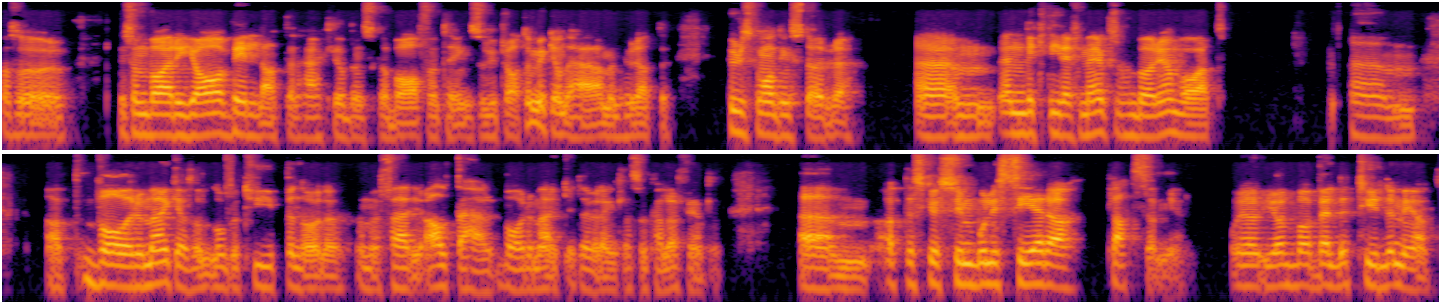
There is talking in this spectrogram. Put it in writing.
Alltså, liksom vad är det jag vill att den här klubben ska vara för någonting. Så vi pratar mycket om det här, men hur, att, hur det ska vara någonting större. Um, en viktig grej för mig också från början var att Um, att varumärket, alltså logotypen då, eller färg, allt det här varumärket är väl enklast att kalla det för egentligen. Um, att det skulle symbolisera platsen mer. Och jag, jag, var väldigt tydlig med att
